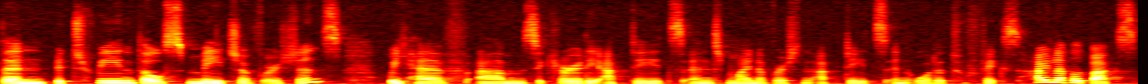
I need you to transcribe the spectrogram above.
then between those major versions, we have um, security updates and minor version updates in order to fix high-level bugs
